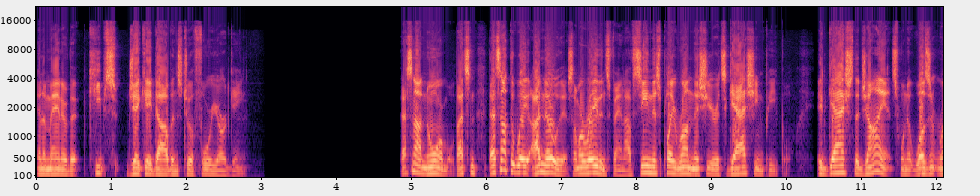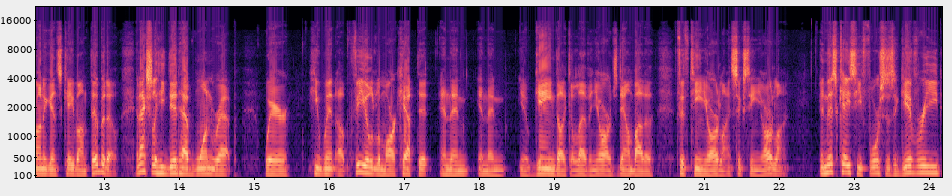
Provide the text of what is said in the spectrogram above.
in a manner that keeps J.K. Dobbins to a four yard gain. That's not normal. That's that's not the way I know this. I'm a Ravens fan. I've seen this play run this year. It's gashing people. It gashed the Giants when it wasn't run against Kayvon Thibodeaux. And actually, he did have one rep where he went upfield. Lamar kept it and then and then you know gained like 11 yards down by the 15 yard line, 16 yard line. In this case, he forces a give read,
